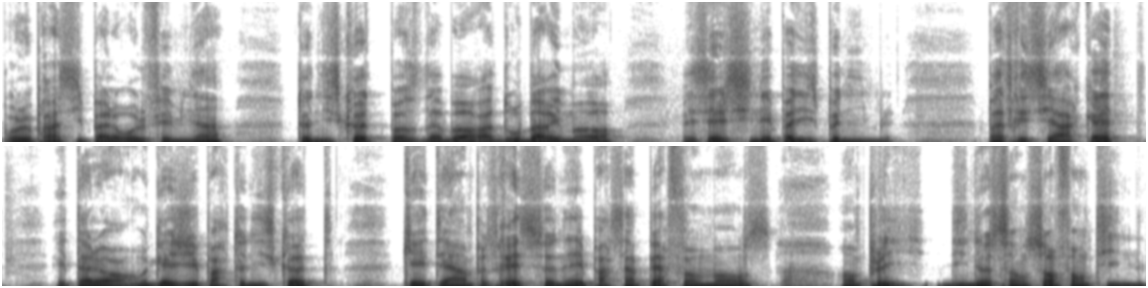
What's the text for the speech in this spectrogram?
Pour le principal rôle féminin, Tony Scott pense d'abord à Drew Barrymore, mais celle-ci n'est pas disponible. Patricia Arquette est alors engagée par Tony Scott, qui a été impressionné par sa performance emplie d'innocence enfantine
